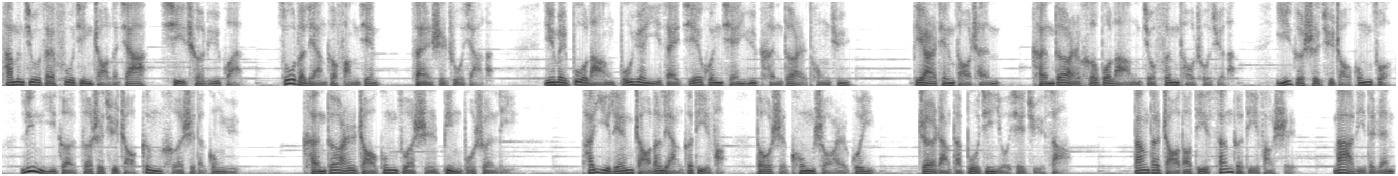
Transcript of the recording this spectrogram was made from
他们就在附近找了家汽车旅馆，租了两个房间，暂时住下了。因为布朗不愿意在结婚前与肯德尔同居。第二天早晨，肯德尔和布朗就分头出去了，一个是去找工作，另一个则是去找更合适的公寓。肯德尔找工作时并不顺利，他一连找了两个地方。都是空手而归，这让他不禁有些沮丧。当他找到第三个地方时，那里的人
